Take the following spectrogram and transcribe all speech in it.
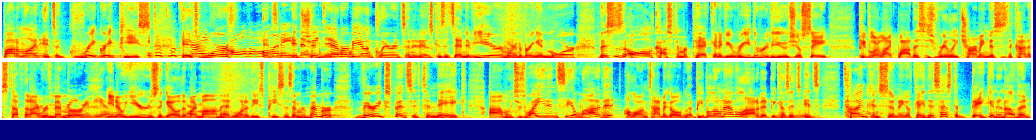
Bottom line, it's a great, great piece. It just looks it's nice for worth, all the holidays it that we should never be on clearance, and it is because it's end of year, and we're going to bring in more. This is all a customer pick, and if you read the reviews, you'll see people are like, "Wow, this is really charming. This is the kind of stuff that I That's remember, you know, years ago that my mom had one of these pieces. And remember, very expensive to make, um, which is why you didn't see a lot of it a long time ago. People don't have a lot of it because Mm-hmm. it's it's time consuming. Okay, this has to bake in an oven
